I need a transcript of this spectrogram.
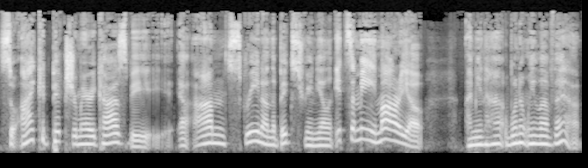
So I could picture Mary Cosby uh, on screen, on the big screen yelling, it's a me, Mario. I mean, how, wouldn't we love that?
